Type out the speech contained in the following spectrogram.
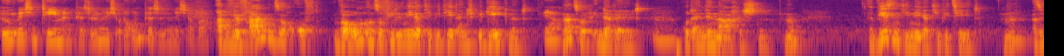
irgendwelchen Themen, persönlich oder unpersönlich. Aber, aber wir fragen uns auch oft, warum uns so viel Negativität eigentlich begegnet. Ja. Ne? Zum Beispiel in der Welt mhm. oder in den Nachrichten. Ne? Wir sind die Negativität. Ne? Mhm. Also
